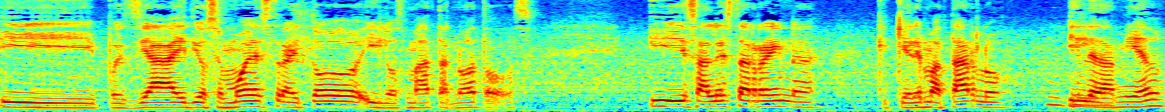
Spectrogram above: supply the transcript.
Y pues ya y Dios se muestra y todo y los mata, ¿no? A todos. Y sale esta reina que quiere matarlo y le da miedo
